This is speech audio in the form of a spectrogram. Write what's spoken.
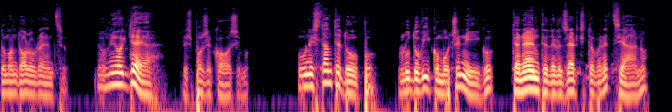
domandò Lorenzo. Non ne ho idea, rispose Cosimo. Un istante dopo, Ludovico Mocenigo, tenente dell'esercito veneziano,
